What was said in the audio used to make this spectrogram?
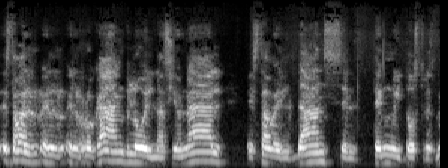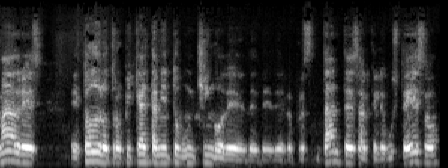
estaba el, el- el rock anglo, el nacional, estaba el dance, el techno y dos, tres madres, eh, todo lo tropical también tuvo un chingo de, de- de- de representantes al que le guste eso,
